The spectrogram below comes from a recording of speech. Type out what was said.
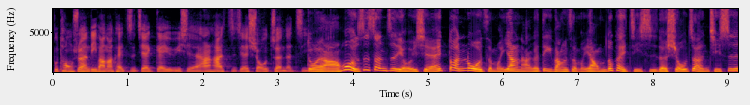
不通顺的地方呢，可以直接给予一些让他直接修正的机会。对啊，或者是甚至有一些哎段落怎么样，哪个地方怎么样，我们都可以及时的修正。其实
